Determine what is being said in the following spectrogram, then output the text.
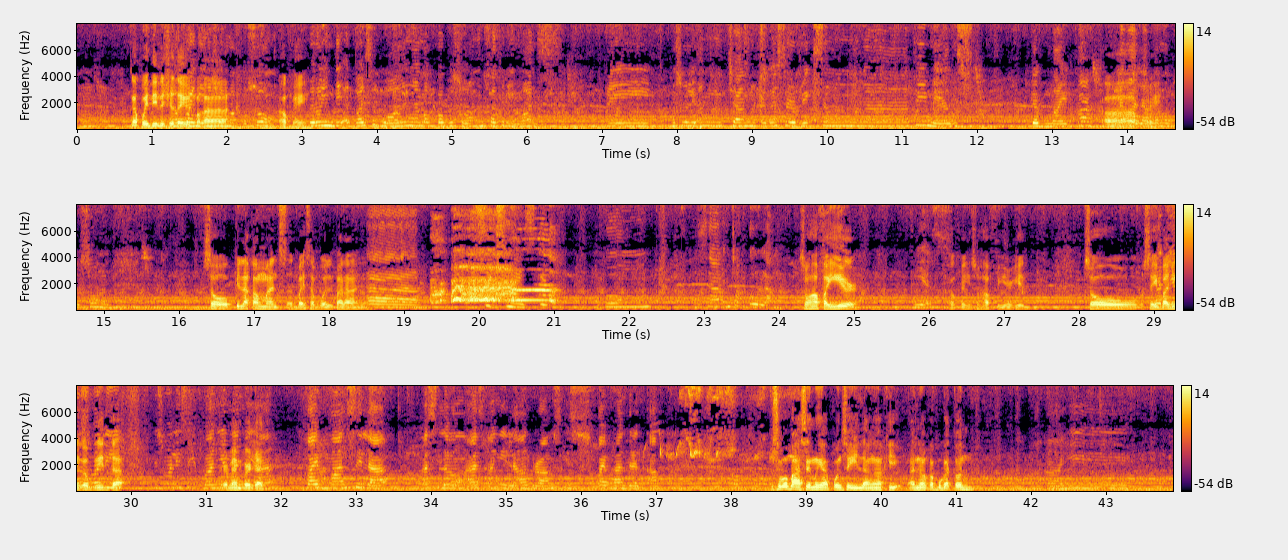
Nga pwede na siya dayon Pwede maka siya magbusong. Okay. Pero hindi advisable nga magpabusong sa 3 months. Ay, usually ang tiyan taga cervix ng mga female is gagmay pa. Ah, Kaya okay. magbusong. So pila ka months advisable para ano? Ah, 6 months kit. Kung sa insakto lang. So half a year. Yes. Okay, so half a year gid. So sa iba niya breed usually- sa iba niya Remember that? 5 months sila as long as ang ilang grams is 500 up. So babase mo yapon sa ilang ki- ano kabugaton Uh,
